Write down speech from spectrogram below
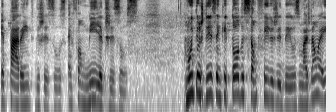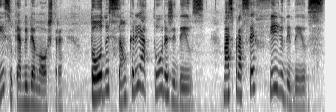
é parente de Jesus, é família de Jesus. Muitos dizem que todos são filhos de Deus, mas não é isso que a Bíblia mostra. Todos são criaturas de Deus, mas para ser filho de Deus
